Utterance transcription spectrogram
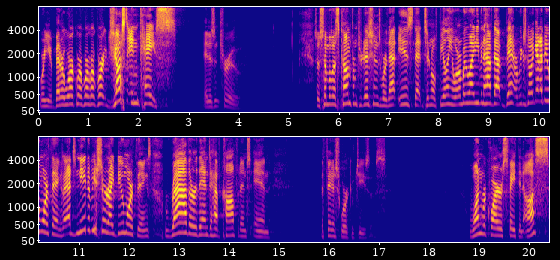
where you better work, work, work, work, work, just in case it isn't true. So some of us come from traditions where that is that general feeling, or we might even have that bent, where we just go, I gotta do more things. I just need to be sure I do more things, rather than to have confidence in the finished work of Jesus. One requires faith in us,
